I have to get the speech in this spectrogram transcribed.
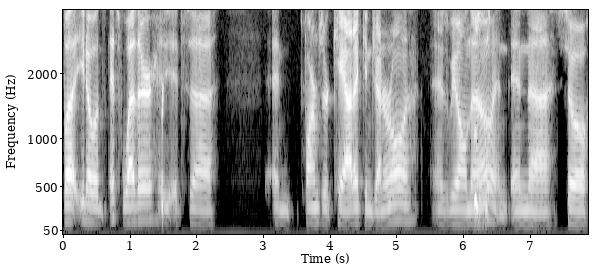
but you know it's weather. It's uh, and farms are chaotic in general, as we all know, and and uh, so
